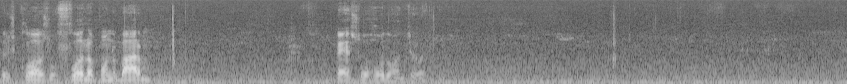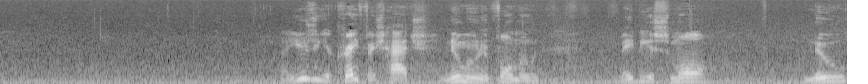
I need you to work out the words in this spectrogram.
Those claws will float up on the bottom. Bass will hold on to it. Now usually your crayfish hatch new moon and full moon may be a small new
